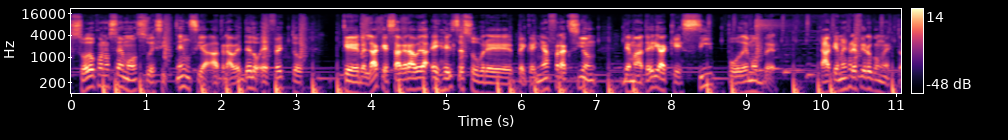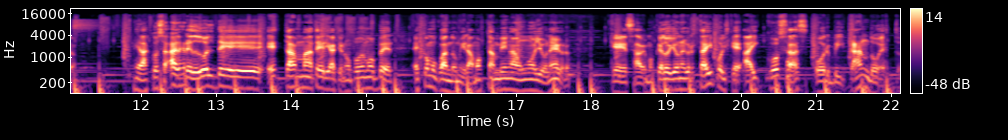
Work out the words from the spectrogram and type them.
Solo conocemos su existencia a través de los efectos que, ¿verdad? que esa gravedad ejerce sobre pequeña fracción de materia que sí podemos ver. ¿A qué me refiero con esto? las cosas alrededor de esta materia que no podemos ver es como cuando miramos también a un hoyo negro. Que sabemos que el hoyo negro está ahí porque hay cosas orbitando esto.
